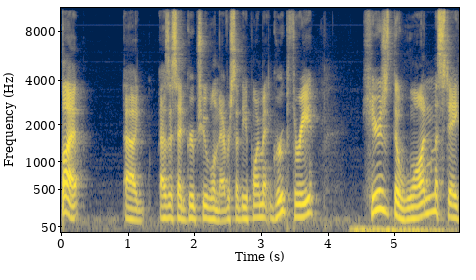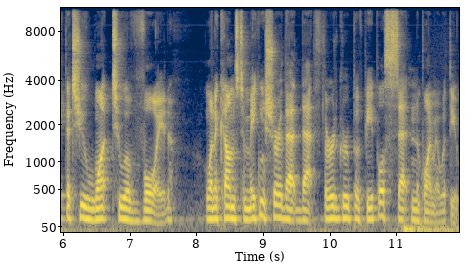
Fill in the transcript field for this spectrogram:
But uh, as I said, group two will never set the appointment. Group three, here's the one mistake that you want to avoid when it comes to making sure that that third group of people set an appointment with you.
